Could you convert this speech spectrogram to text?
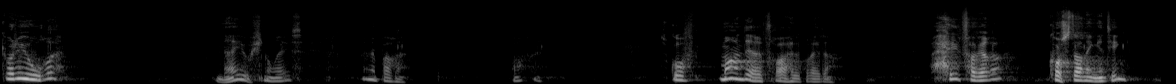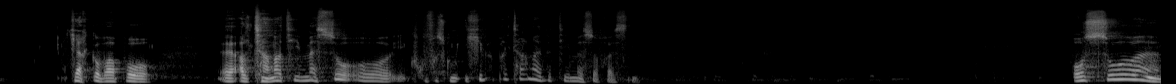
Hva var det du gjorde? Nei, jo ikke noe, jeg sier. Det er bare, bare feil. Så går mannen derfra helbreda. Helt forvirra. Kosta han ingenting. Kirka var på eh, alternativmesse. Og hvorfor skulle vi ikke være på alternativmesse, forresten? Og så eh,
